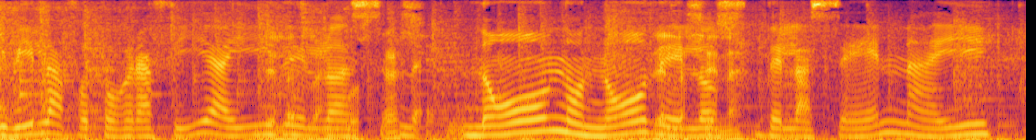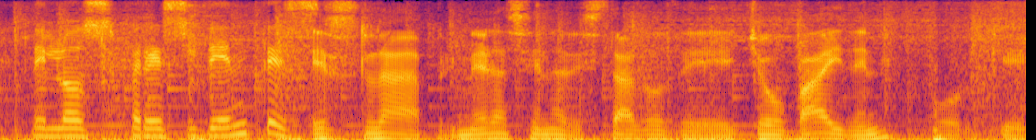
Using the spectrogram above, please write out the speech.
Y vi la fotografía ahí ¿De de, las? No, no, no, ¿De los cena? de la cena ahí, de los presidentes. Es la primera cena de Estado de Joe Biden porque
